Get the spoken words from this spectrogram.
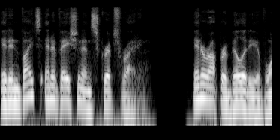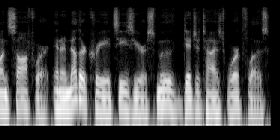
It invites innovation and scripts writing. Interoperability of one software in another creates easier, smooth, digitized workflows,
